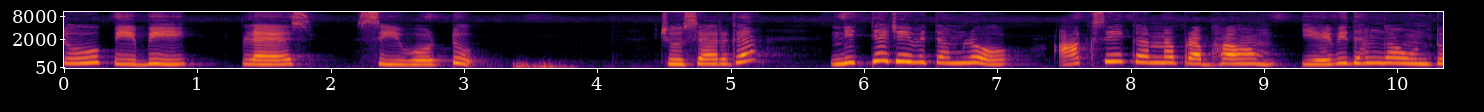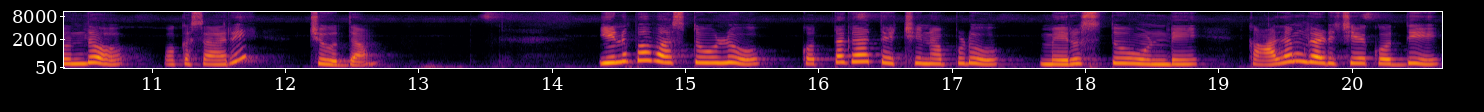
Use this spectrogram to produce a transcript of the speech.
two P B plus C O two. చూశారుగా? నిత్య జీవితంలో ఆక్సీకరణ ప్రభావం ఏ విధంగా ఉంటుందో ఒకసారి చూద్దాం. ఇనుప వస్తువులు కొత్తగా తెచ్చినప్పుడు మెరుస్తూ ఉండి కాలం గడిచే కొద్దీ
